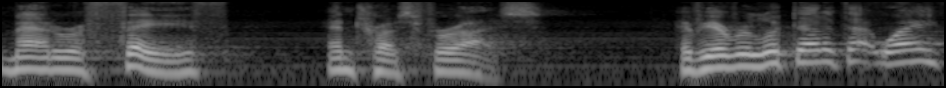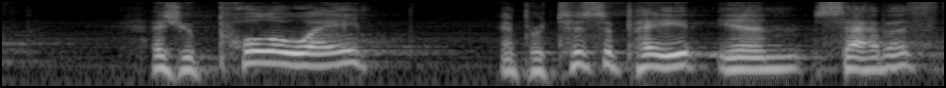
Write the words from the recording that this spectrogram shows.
matter of faith and trust for us. Have you ever looked at it that way? As you pull away and participate in Sabbath,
